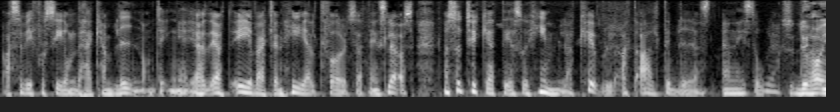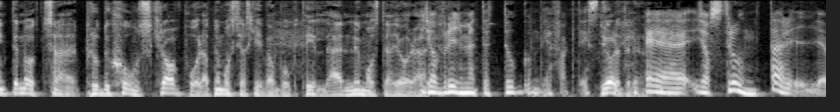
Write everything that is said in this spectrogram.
alltså vi får se om det här kan bli någonting. Jag, jag är verkligen helt förutsättningslös. Men så tycker jag att det är så himla kul att alltid blir en, en historia. Så du har inte något sån här produktionskrav på dig, att nu måste jag skriva en bok till, äh, nu måste jag göra det här? Jag bryr mig inte ett dugg om det faktiskt. Gör inte det? Eh, jag struntar i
